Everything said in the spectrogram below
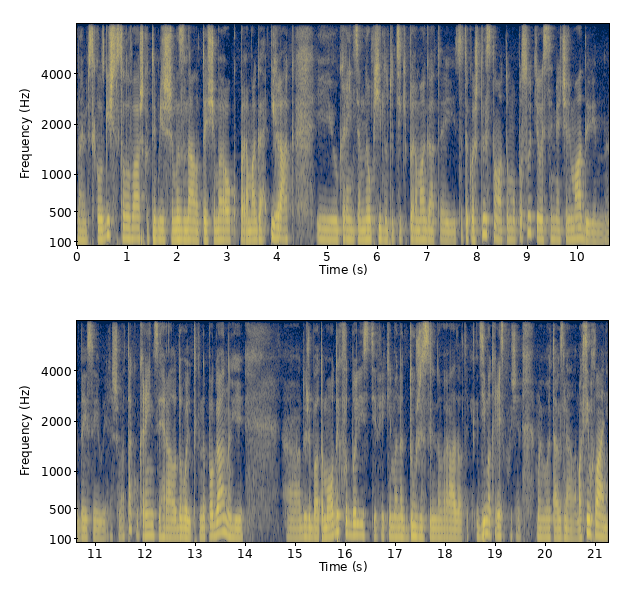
Нам психологічно стало важко, тим більше ми знали те, що Марокко перемагає Ірак, і українцям необхідно тут тільки перемагати. І це також тиснуло. Тому, по суті, ось цей м'яч Альмади він десь і вирішив. А так українці грали доволі таки непогано. І дуже багато молодих футболістів, які мене дуже сильно вразили, так Діма Крейський, ми його так знали. Максим Хлань,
